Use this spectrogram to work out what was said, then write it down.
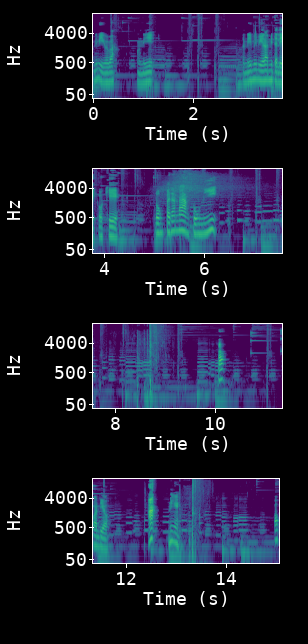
นี่มีอีกไหมวะฝั่งนี้ฝั่งนี้ไม่มีแล้วมีแต่เหล็กโอเค ลงไปด้านล่างตรงนี้ปักก้อนเดียวอะนี่ไงป๊อก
